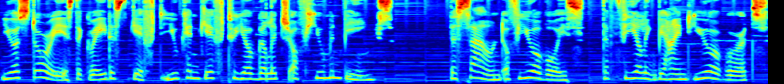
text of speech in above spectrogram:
Your story is the greatest gift you can give to your village of human beings. The sound of your voice, the feeling behind your words,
